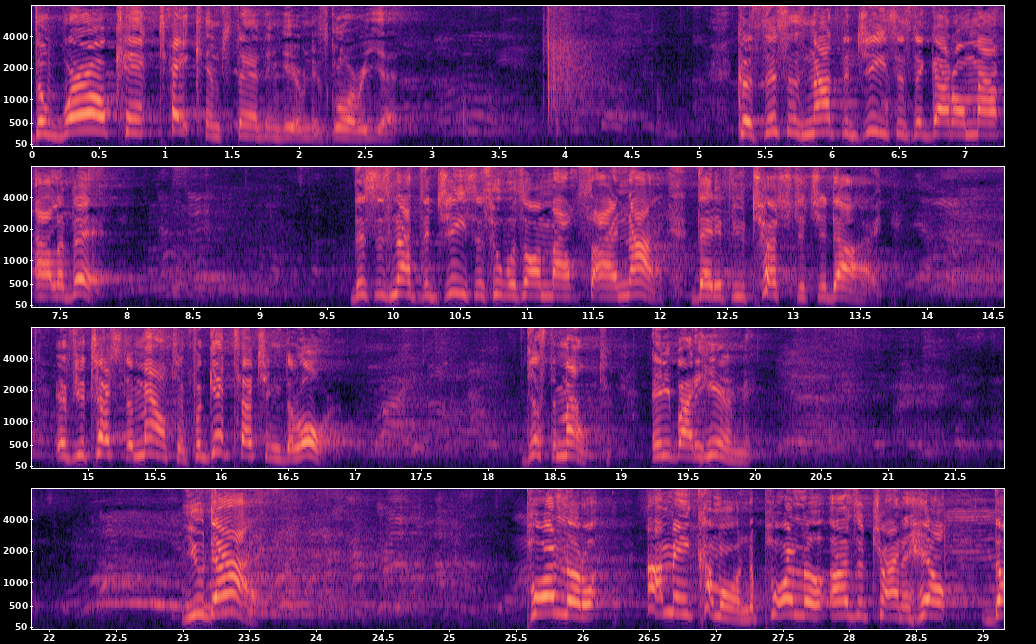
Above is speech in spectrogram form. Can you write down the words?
The world can't take him standing here in his glory yet. Because this is not the Jesus that got on Mount Olivet. This is not the Jesus who was on Mount Sinai, that if you touched it, you died. If you touched the mountain, forget touching the Lord. Just the mountain. Anybody hearing me? You die. Poor little, I mean, come on, the poor little Uzzah trying to help the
